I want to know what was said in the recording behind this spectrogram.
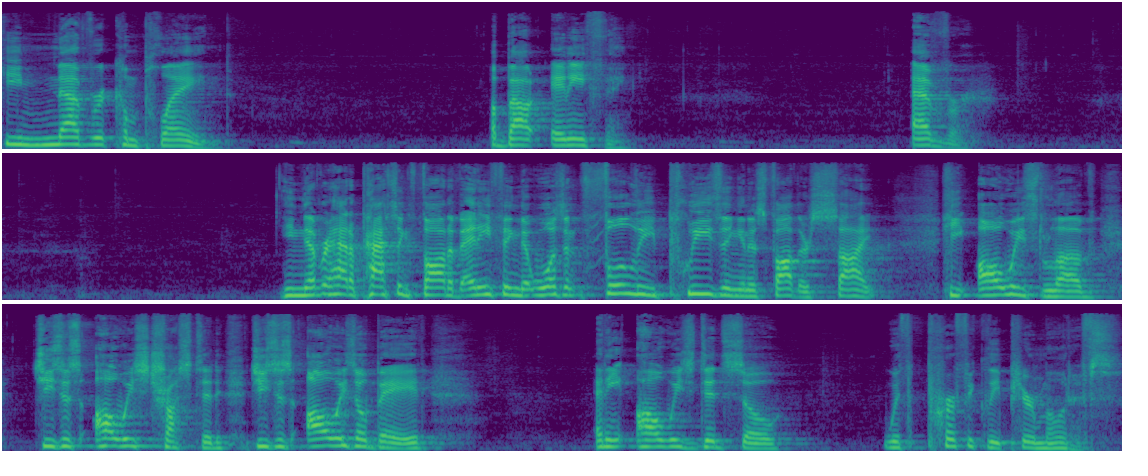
He never complained about anything, ever. He never had a passing thought of anything that wasn't fully pleasing in his Father's sight. He always loved, Jesus always trusted, Jesus always obeyed, and he always did so with perfectly pure motives.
